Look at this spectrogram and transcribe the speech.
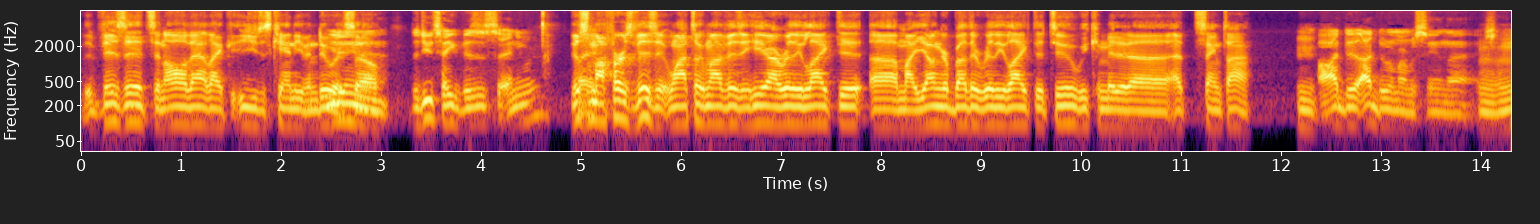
visits and all that. Like you just can't even do You it. So did you take visits to anywhere? This was my first visit. When I took my visit here, I really liked it. Uh, my younger brother really liked it too. We committed uh, at the same time. Oh, I do. I do remember seeing that. actually. hmm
